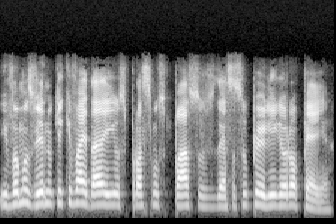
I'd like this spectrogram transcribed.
e vamos ver no que, que vai dar aí os próximos passos dessa Superliga Europeia.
